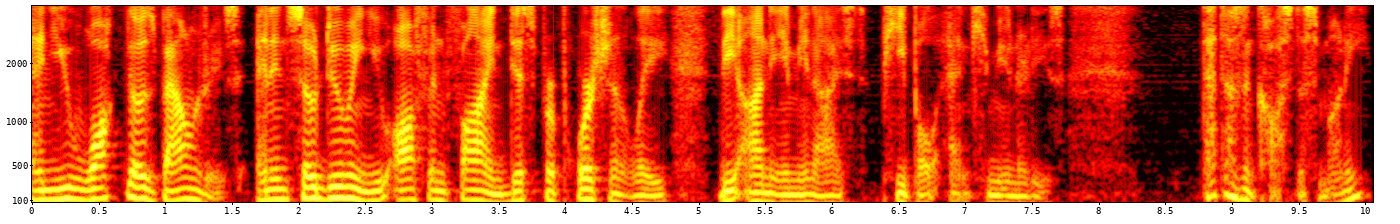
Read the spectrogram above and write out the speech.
and you walk those boundaries. And in so doing, you often find disproportionately the unimmunized people and communities. That doesn't cost us money.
